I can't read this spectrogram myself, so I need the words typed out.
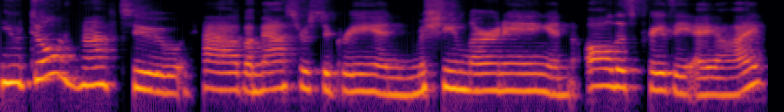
you don't have to have a master's degree in machine learning and all this crazy AI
